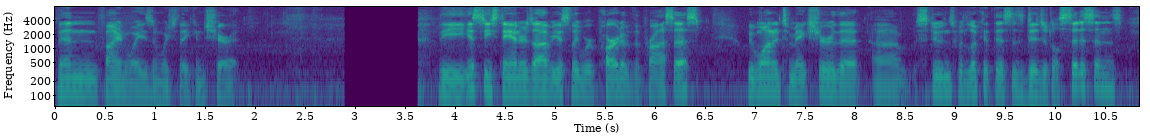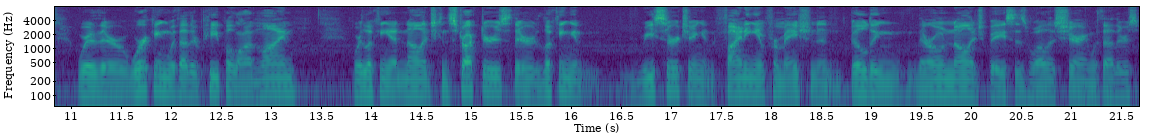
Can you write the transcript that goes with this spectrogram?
then find ways in which they can share it. The ISTE standards obviously were part of the process. We wanted to make sure that uh, students would look at this as digital citizens, where they're working with other people online. We're looking at knowledge constructors. They're looking at researching and finding information and building their own knowledge base as well as sharing with others.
